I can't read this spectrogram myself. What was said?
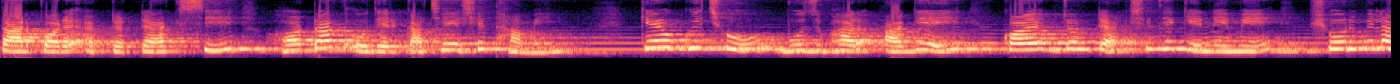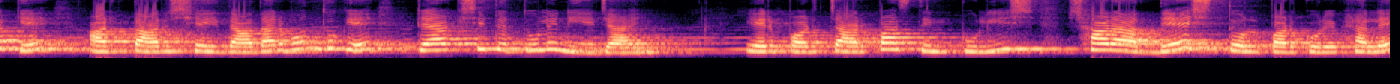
তারপরে একটা ট্যাক্সি হঠাৎ ওদের কাছে এসে থামে। কেউ কিছু বুঝবার আগেই কয়েকজন ট্যাক্সি থেকে নেমে শর্মিলাকে আর তার সেই দাদার বন্ধুকে ট্যাক্সিতে তুলে নিয়ে যায়। এরপর চার পাঁচ দিন পুলিশ সারা দেশ তোলপাড় করে ফেলে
